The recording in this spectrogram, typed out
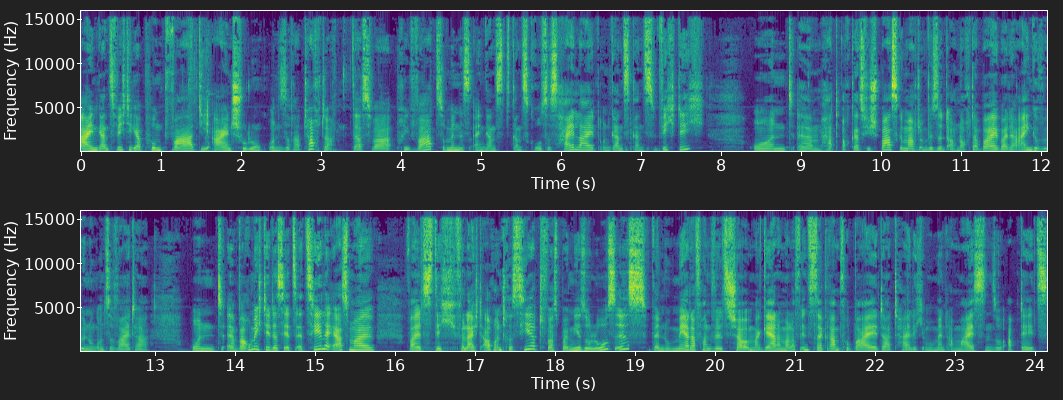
Ein ganz wichtiger Punkt war die Einschulung unserer Tochter. Das war privat zumindest ein ganz, ganz großes Highlight und ganz, ganz wichtig und ähm, hat auch ganz viel Spaß gemacht und wir sind auch noch dabei bei der Eingewöhnung und so weiter. Und äh, warum ich dir das jetzt erzähle, erstmal, weil es dich vielleicht auch interessiert, was bei mir so los ist. Wenn du mehr davon willst, schau immer gerne mal auf Instagram vorbei. Da teile ich im Moment am meisten so Updates,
